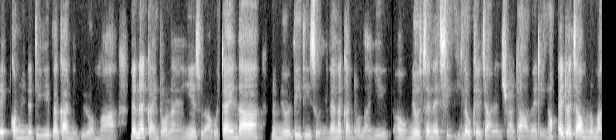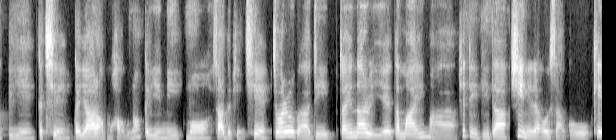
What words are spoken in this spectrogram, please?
တဲ့ community တွေဘက်ကနေပြီးတော့မှလက်နက်ကင်ဒေါ်လာရေးဆိုတာကိုတိုင်းသားလူမျိုးအသီးသီးဆိုရင်လက်နက်ကင်ဒေါ်လာရေးဟိုမျိုးဆက်နဲ့ချီပြီးလုပ်ခဲ့ကြတယ်ဆိုတာဒါပဲလေနော်အဲ့အတွက်ကြောင့်မလို့မှကရင်ကချင်ကရားတော်မဟုတ်ဘူးနော်ကရင်နီမော်စသဖြင့်ချင်းကျမတို့ကဒီတိုင်းသားတွေရဲ့တမိုင်းမှာဖြစ်တည်ပြီးသားရှိနေတဲ့ဥစ္စာကိုခေ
